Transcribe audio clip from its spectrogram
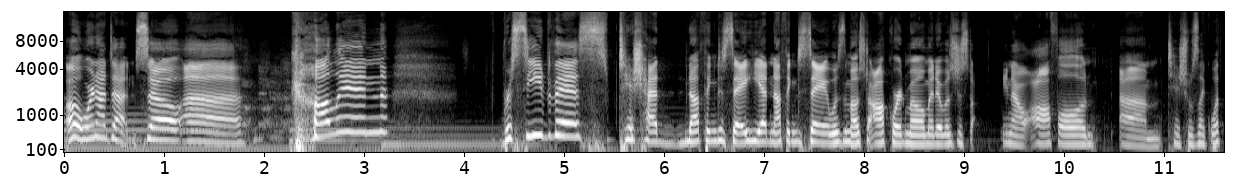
Oh, we're not done. So, uh, Cullen received this. Tish had nothing to say. He had nothing to say. It was the most awkward moment. It was just, you know, awful. And um, Tish was like, "What?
